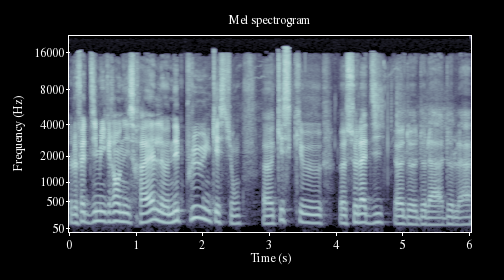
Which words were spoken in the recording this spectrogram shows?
le fait d'immigrer en Israël n'est plus une question. Qu'est-ce que cela dit de, de, la, de la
